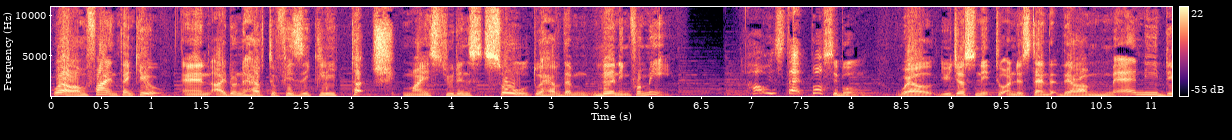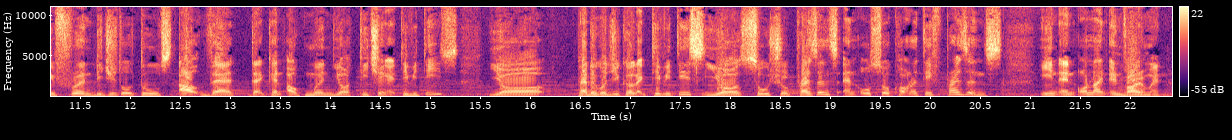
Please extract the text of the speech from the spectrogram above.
Well, I'm fine, thank you. And I don't have to physically touch my students' soul to have them learning from me. How is that possible? Well, you just need to understand that there are many different digital tools out there that can augment your teaching activities, your pedagogical activities, your social presence, and also cognitive presence in an online environment.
